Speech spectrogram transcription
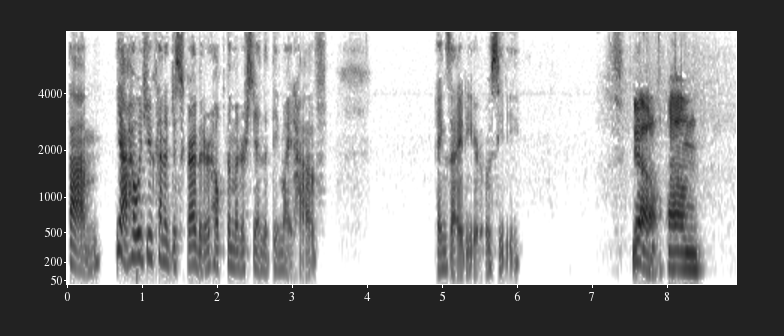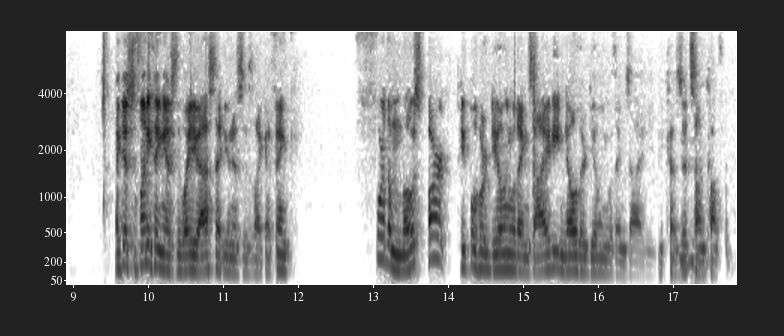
um, yeah, how would you kind of describe it or help them understand that they might have anxiety or OCD? Yeah, um, I guess the funny thing is the way you ask that, Eunice, is like I think for the most part, people who are dealing with anxiety know they're dealing with anxiety because mm-hmm. it's uncomfortable.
